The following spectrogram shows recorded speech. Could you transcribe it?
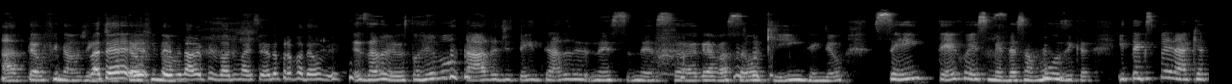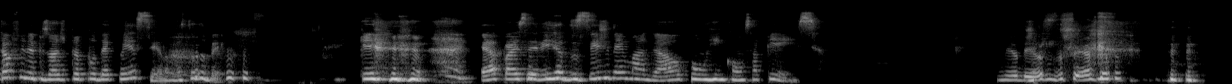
até o final, gente. Até até o final. terminar o episódio mais cedo pra poder ouvir. Exatamente, eu estou revoltada de ter entrado nesse, nessa gravação aqui, entendeu? Sem ter conhecimento dessa música e ter que esperar aqui até o fim do episódio para poder conhecê-la, mas tudo bem. Que é a parceria do Sidney Magal com o Rincon Sapiência. Meu Deus do céu.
